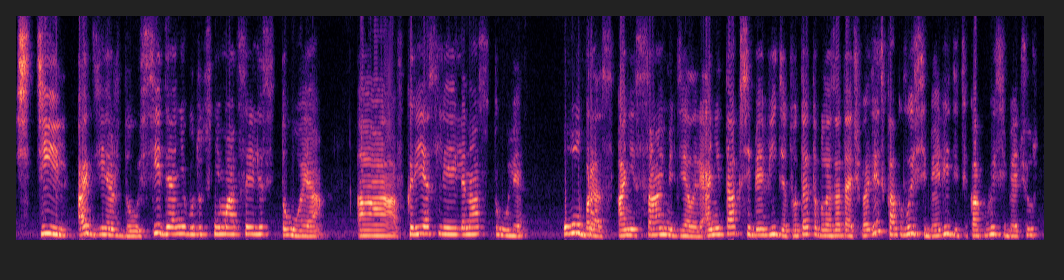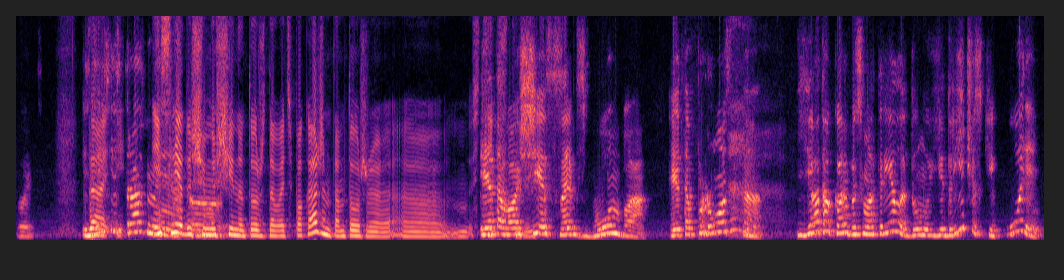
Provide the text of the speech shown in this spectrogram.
Стиль, одежду, сидя они будут сниматься или стоя, а, в кресле или на стуле. Образ они сами делали, они так себя видят. Вот это была задача. Вот здесь, как вы себя видите, как вы себя чувствуете. И Да, здесь есть разные, и следующий э, мужчина тоже давайте покажем, там тоже э, стиль Это стоит. вообще секс-бомба. Это просто... Я такая посмотрела, думаю, ядрический корень.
